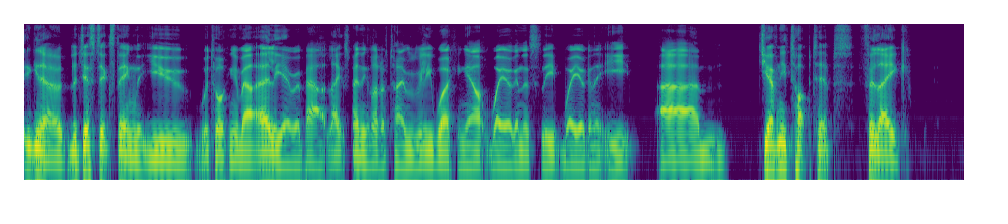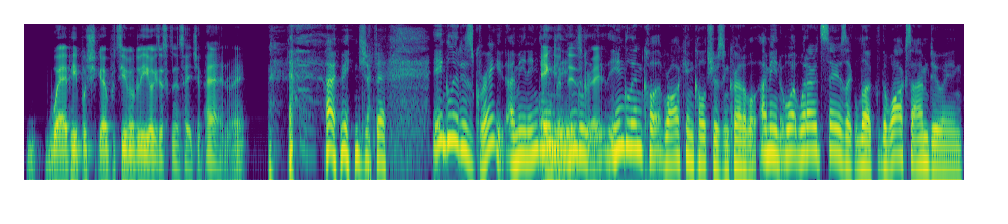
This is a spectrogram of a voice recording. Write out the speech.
you know logistics thing that you were talking about earlier about like spending a lot of time really working out where you're going to sleep where you're going to eat um do you have any top tips for like where people should go? Presumably, you're just going to say Japan, right? I mean, Japan. England is great. I mean, England, England, England is great. England rocking culture is incredible. I mean, what what I would say is like, look, the walks I'm doing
